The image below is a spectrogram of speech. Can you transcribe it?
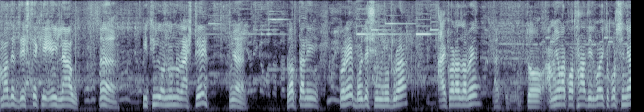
আমাদের দেশ থেকে এই লাউ হ্যাঁ পৃথিবীর অন্য অন্য রাষ্ট্রে হ্যাঁ রপ্তানি করে বৈদেশিক মুদ্রা আয় করা যাবে। তো আমি আমার কথা দীর্ঘায়িত করছি না।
